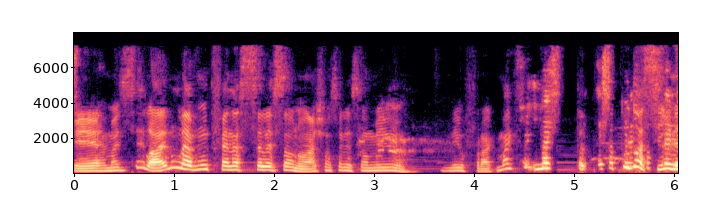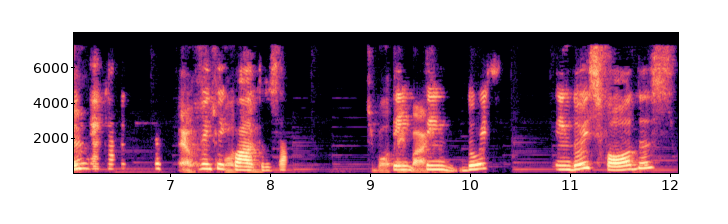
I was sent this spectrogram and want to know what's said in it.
É, mas sei lá, eu não levo muito fé nessa seleção, não. Acho uma seleção meio, meio fraca. Mas, Mas tá, tá tudo assim, né? É, o 94, sabe? Futebol tem, Tem, tem dois tem dois fodas,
